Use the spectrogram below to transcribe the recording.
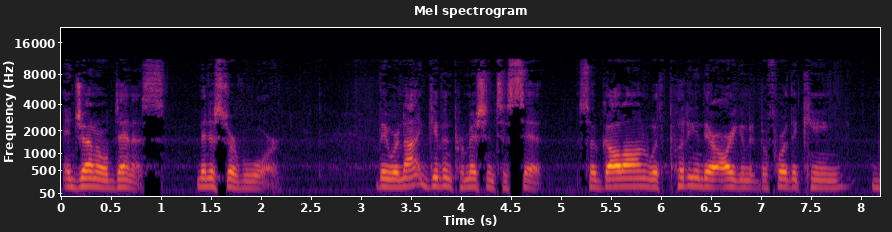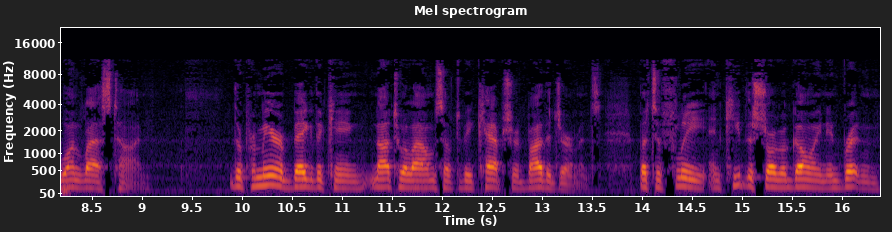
and General Denis, minister of war. They were not given permission to sit, so got on with putting their argument before the king one last time. The premier begged the king not to allow himself to be captured by the Germans, but to flee and keep the struggle going in Britain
